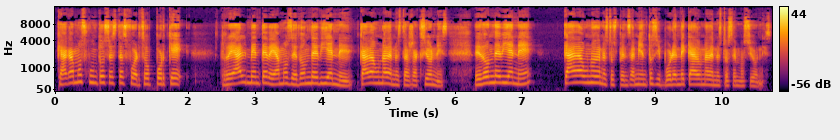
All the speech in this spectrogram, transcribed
que hagamos juntos este esfuerzo porque realmente veamos de dónde viene cada una de nuestras reacciones, de dónde viene cada uno de nuestros pensamientos y por ende cada una de nuestras emociones.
